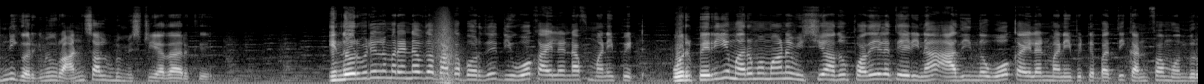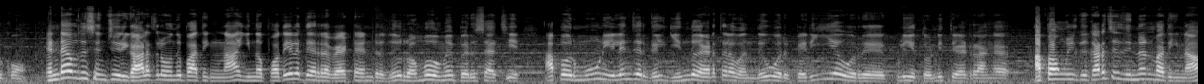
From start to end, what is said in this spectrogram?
இன்றைக்கி வரைக்குமே ஒரு அன்சால்வ்டு மிஸ்ட்ரியாக தான் இருக்குது இந்த ஒரு வீடியோ நம்ம ரெண்டாவதாக பார்க்க போகிறது the Oak Island of money pit ஒரு பெரிய மர்மமான விஷயம் அதுவும் புதையில தேடினா அது இந்த ஓக் ஐலண்ட் மணிபிட்டை பற்றி கன்ஃபார்ம் வந்திருக்கும். ரெண்டாவது செஞ்சுரி காலத்தில் வந்து பார்த்திங்கன்னா இந்த புதையில தேடுற வேட்டைன்றது ரொம்பவுமே பெருசாச்சு. அப்போ ஒரு மூணு இளைஞர்கள் இந்த இடத்துல வந்து ஒரு பெரிய ஒரு குழியை தோண்டி தேடுறாங்க. அப்போ அவங்களுக்கு கிடச்சது என்னன்னு பார்த்தீங்கன்னா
